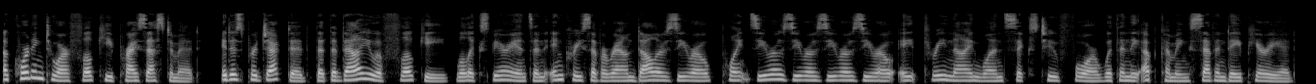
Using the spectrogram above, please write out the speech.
According to our Floki price estimate, it is projected that the value of Floki will experience an increase of around $0.00008391624 within the upcoming 7-day period,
